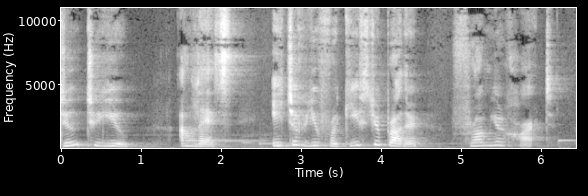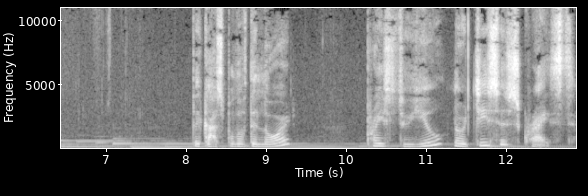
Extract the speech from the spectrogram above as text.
do to you unless each of you forgives your brother from your heart. The Gospel of the Lord. Praise to you, Lord Jesus Christ.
